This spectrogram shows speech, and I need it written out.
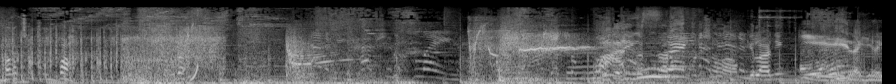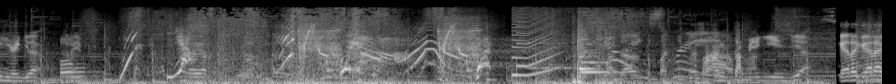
banget sih, sumpah. Udah. Wah, gue. Gila anjing. Gila, gila, gila, gila. Dream. Layar. Mantap ya guys ya. Gara-gara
